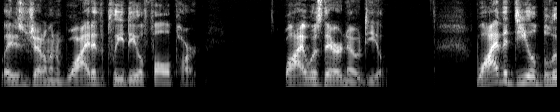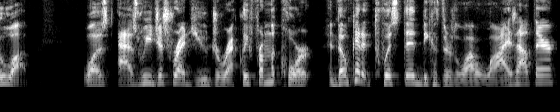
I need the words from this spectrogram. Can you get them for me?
Ladies and gentlemen, why did the plea deal fall apart? Why was there no deal? Why the deal blew up was, as we just read you directly from the court, and don't get it twisted because there's a lot of lies out there.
